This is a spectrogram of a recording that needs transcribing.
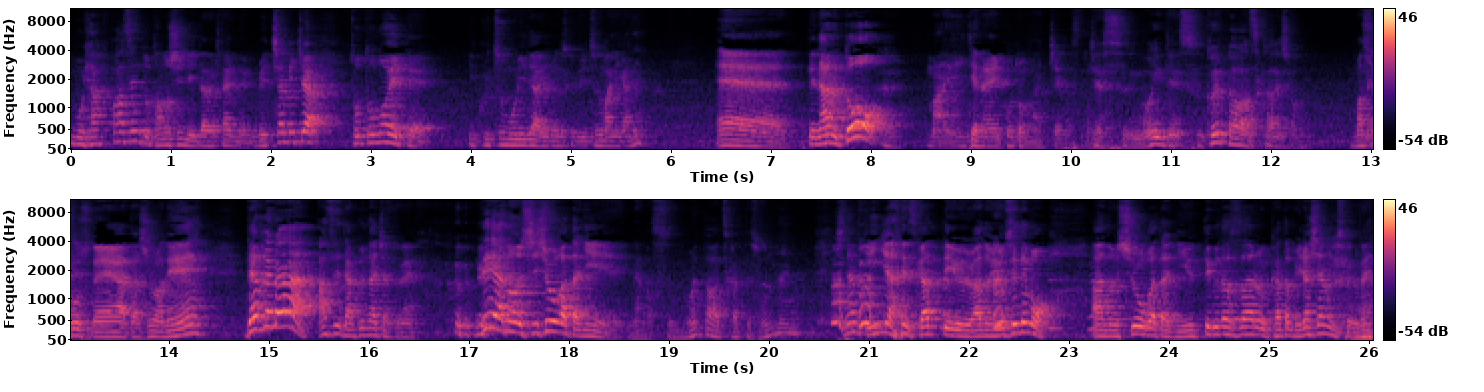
もう100%楽しんでいただきたいんでめちゃめちゃ整えていくつもりではいるんですけどいつの間にかね。えー、ってなると、はい。まあいけないことになっちゃいますね。じゃあすごいね。すごいパワー使うでしょ。まあそうですね、私はね。だから、汗だくになっちゃうんですよね。で、あの、師匠方に、なんかすごいパワー使ってそんなにしなくていいんじゃないですかっていう、あの、寄せでも、あの、師匠方に言ってくださる方もいらっしゃるんですけどね。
